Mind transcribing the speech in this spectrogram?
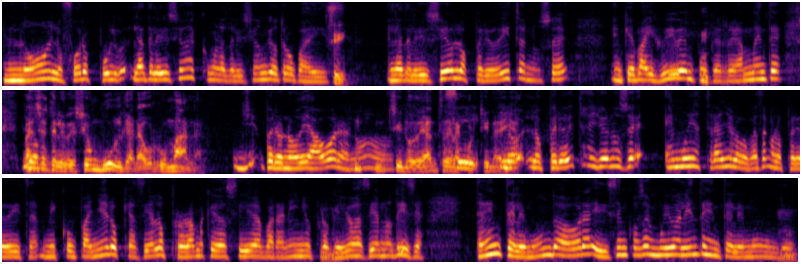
no en los foros públicos. La televisión es como la televisión de otro país. Sí. En la televisión los periodistas, no sé en qué país viven, porque realmente... Parece televisión búlgara o rumana. Pero no de ahora, ¿no? Sino de antes de la cortina Los periodistas, yo no sé, es muy extraño lo que pasa con los periodistas. Mis compañeros que hacían los programas que yo hacía para niños, pero que ellos hacían noticias, están en Telemundo ahora y dicen cosas muy valientes en Telemundo.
